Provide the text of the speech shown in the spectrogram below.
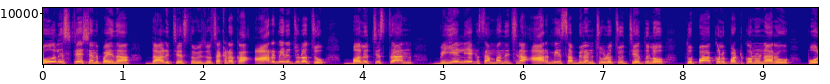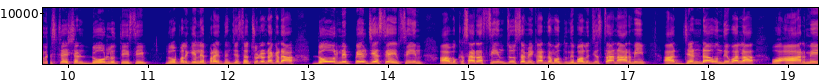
పోలీస్ స్టేషన్ పైన దాడి చేస్తున్న విజువల్స్. అక్కడ ఒక ఆర్మీని చూడొచ్చు. బలూచిస్తాన్ బిఎల్ఏకి సంబంధించిన ఆర్మీ సభ్యులను చూడొచ్చు. చేతిలో తుపాకులు పట్టుకొని ఉన్నారు. పోలీస్ స్టేషన్ డోర్లు తీసి లోపలికి వెళ్ళే ప్రయత్నం చేస్తారు. చూడండి అక్కడ డోర్ని పేల్చేసే సీన్. ఒకసారి ఆ సీన్ చూస్తే మీకు అర్థమవుతుంది. బలూచిస్తాన్ ఆర్మీ ఆ జెండా ఉంది వాళ్ళ ఆర్మీ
